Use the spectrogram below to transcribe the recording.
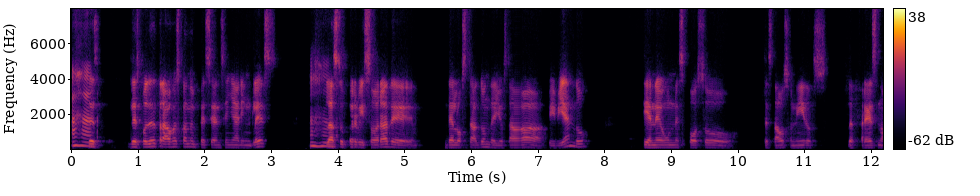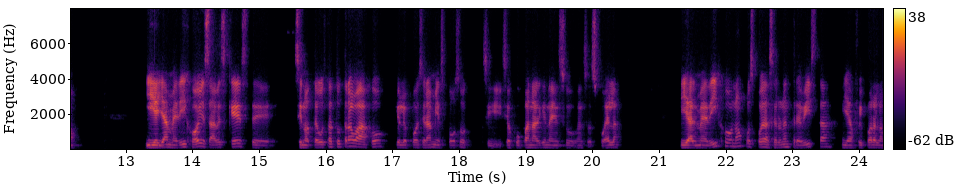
Ajá, Des- después de trabajo es cuando empecé a enseñar inglés. ajá. La supervisora de, del hostal donde yo estaba viviendo tiene un esposo de Estados Unidos, de Fresno. Y Mm. ella me dijo, oye, ¿sabes qué? Este, si no te gusta tu trabajo, yo le puedo decir a mi esposo si se ocupan alguien ahí en su, en su escuela. Y él me dijo, no, pues puede hacer una entrevista. Y ya fui para la,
